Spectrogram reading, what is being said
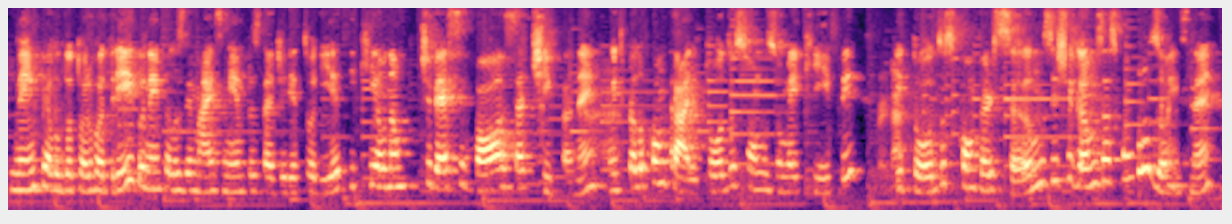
nem pelo Dr. Rodrigo, nem pelos demais membros da diretoria de que eu não tivesse voz ativa, né? Muito pelo contrário, todos somos uma equipe Verdade. e todos conversamos e chegamos às conclusões, né?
